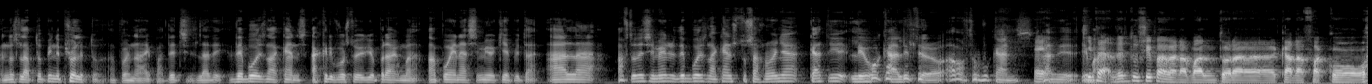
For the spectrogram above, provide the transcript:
ενός λαπτόπ είναι πιο λεπτό από ένα iPad. Έτσι. Δηλαδή, δεν μπορείς να κάνεις ακριβώς το ίδιο πράγμα από ένα σημείο και έπειτα. Αλλά αυτό δεν σημαίνει ότι δεν μπορείς να κάνεις τόσα χρόνια κάτι λίγο καλύτερο από αυτό που κάνεις. Ε, δηλαδή, κοίτα, δεν τους είπαμε να βάλουν τώρα κάνα φακό,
